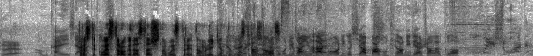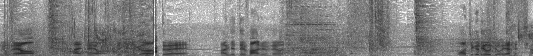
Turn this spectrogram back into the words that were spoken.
对，我们看一下。 Просто квест Рога достаточно быстрый, и там легенда 就是 быстро 上 взялась. 方你万一拉出奥尼克西亚八攻踢到你脸上了，哥，有没有？哎，没有，这是一个对，而且对方是没有成功。哇，这个六九也很强。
